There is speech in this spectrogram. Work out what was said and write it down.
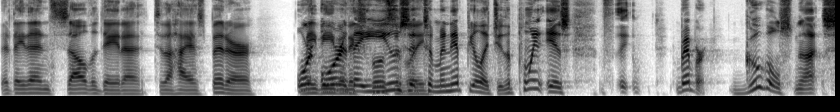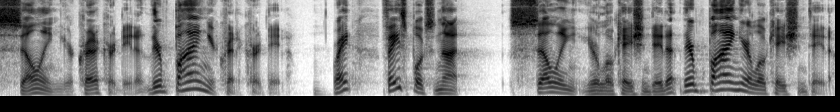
that they then sell the data to the highest bidder, or, or they use it to manipulate you. The point is, eh, remember, Google's not selling your credit card data; they're buying your credit card data, right? Facebook's not selling your location data; they're buying your location data,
